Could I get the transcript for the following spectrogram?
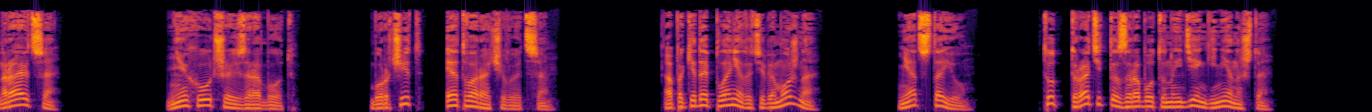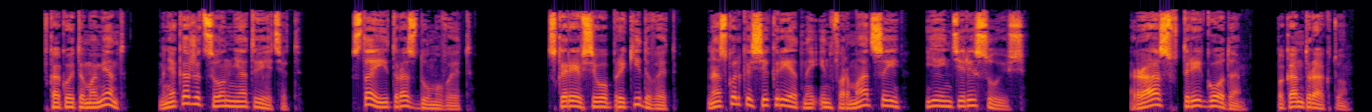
«Нравится?» «Не худшая из работ». Бурчит и отворачивается. «А покидать планету тебе можно?» «Не отстаю. Тут тратить-то заработанные деньги не на что». В какой-то момент, мне кажется, он не ответит. Стоит, раздумывает. Скорее всего, прикидывает, насколько секретной информацией я интересуюсь. Раз в три года. По контракту.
